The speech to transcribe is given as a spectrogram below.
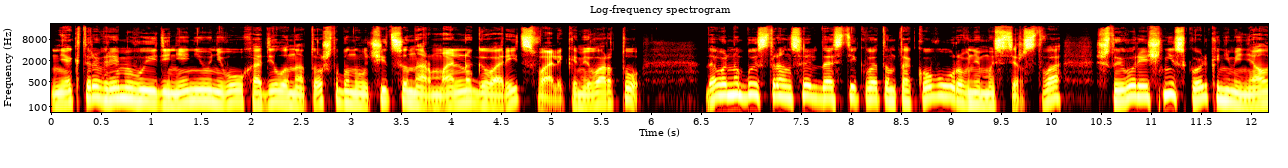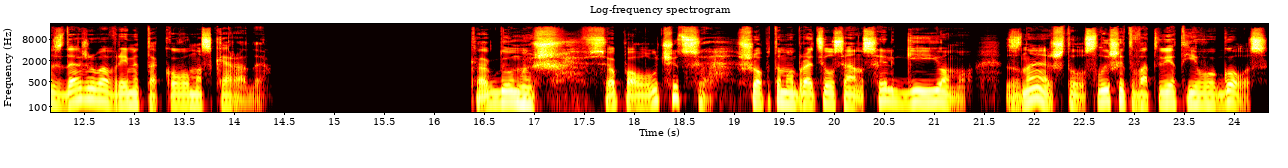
Некоторое время в уединении у него уходило на то, чтобы научиться нормально говорить с валиками во рту. Довольно быстро Ансель достиг в этом такого уровня мастерства, что его речь нисколько не менялась даже во время такого маскарада. «Как думаешь, все получится?» — шепотом обратился Ансель к Гийому, зная, что услышит в ответ его голос.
